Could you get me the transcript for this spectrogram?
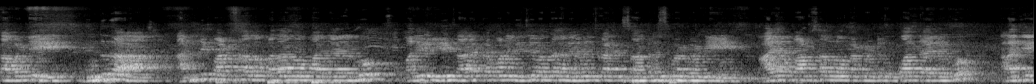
కాబట్టి ముందుగా అన్ని పాఠశాలల ప్రధానోపాధ్యాయులకు మరియు ఈ కార్యక్రమాన్ని విజయవంతంగా నిర్వహించడానికి సహకరిస్తున్నటువంటి ఆయా పాఠశాలలో ఉన్నటువంటి ఉపాధ్యాయులకు అలాగే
